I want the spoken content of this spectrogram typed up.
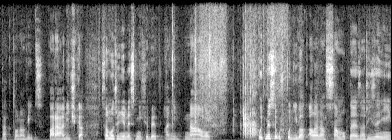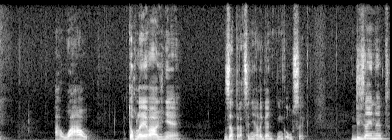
takto navíc. Parádička. Samozřejmě nesmí chybět ani návod. Pojďme se už podívat ale na samotné zařízení. A wow, tohle je vážně zatraceně elegantní kousek. Designed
